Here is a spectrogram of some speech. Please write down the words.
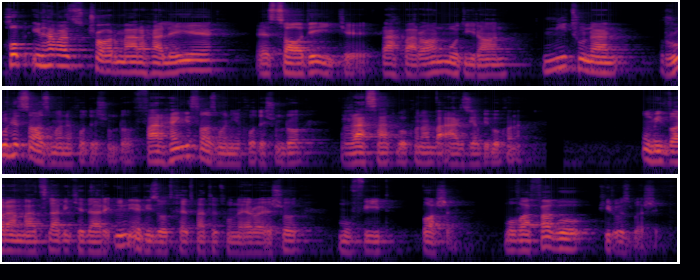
خب این هم از چهار مرحله ساده ای که رهبران مدیران می‌تونن روح سازمان خودشون رو فرهنگ سازمانی خودشون رو رصد بکنن و ارزیابی بکنن. امیدوارم مطلبی که در این اپیزود خدمتتون ارائه شد مفید باشه. موفق و پیروز باشید.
